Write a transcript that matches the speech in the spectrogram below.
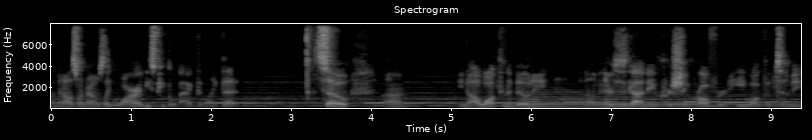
Um, and I was wondering, I was like, why are these people acting like that? So, um, you know, I walked in the building, um, and there was this guy named Christian Crawford. He walked up to me.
